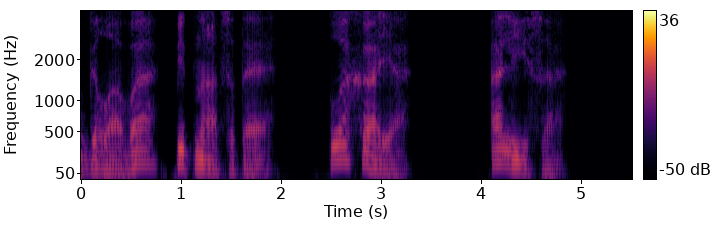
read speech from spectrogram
Глава 15. Плохая. Алиса.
